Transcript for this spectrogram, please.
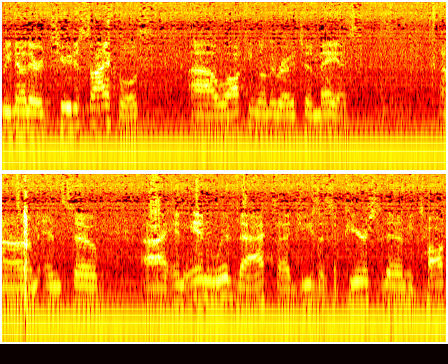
we know there are two disciples uh, walking on the road to Emmaus. Um, and so, uh, and in with that, uh, Jesus appears to them. He talks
